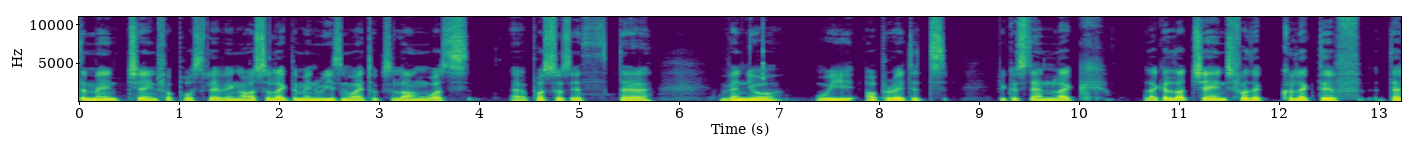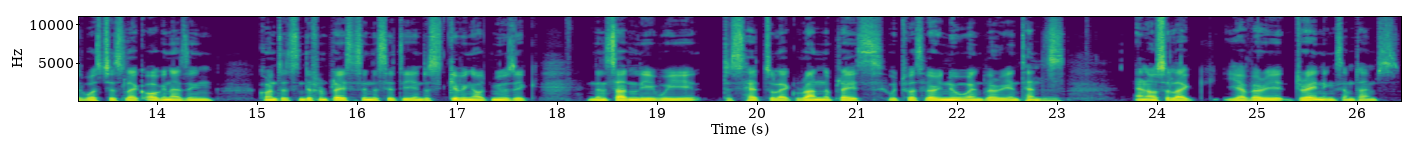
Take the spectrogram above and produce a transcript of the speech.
the main change for post-raving, also like the main reason why it took so long was uh, Posthusið, the venue we operated because then like like a lot changed for the collective that was just like organizing concerts in different places in the city and just giving out music and then suddenly we just had to like run a place which was very new and very intense mm-hmm. and also like yeah very draining sometimes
